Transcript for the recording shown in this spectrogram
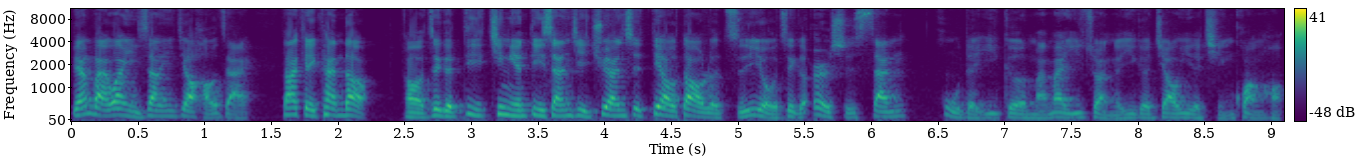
两百万以上一叫豪宅，大家可以看到哦，这个第今年第三季居然是掉到了只有这个二十三户的一个买卖移转的一个交易的情况哈。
